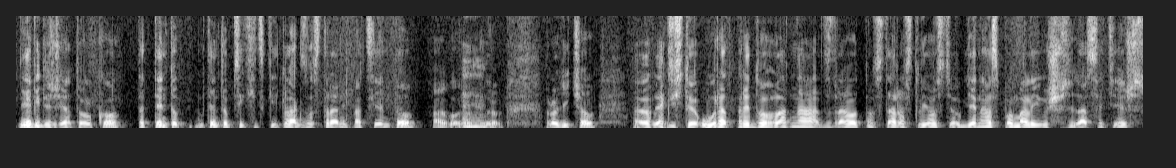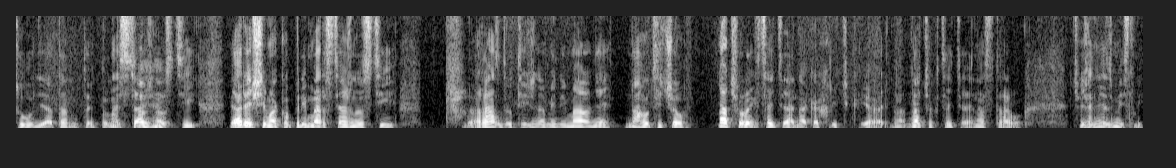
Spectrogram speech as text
nevydržia toľko, tento, tento psychický tlak zo strany pacientov alebo mm-hmm. rodičov, existuje úrad pre dohľad nad zdravotnou starostlivosťou, kde nás pomaly už zase tiež súdia, tam to je plné sťažnosti. Ja riešim ako primár sťažnosti raz do týždňa minimálne, na hoci čo. Na čo len chcete, aj na kachličky, aj na, na čo chcete, aj na stravu. Čiže nezmysly.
